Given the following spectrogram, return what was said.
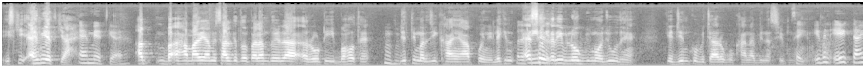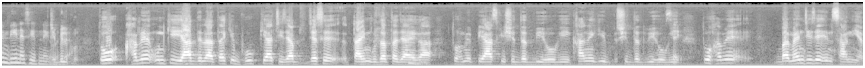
اس کی اہمیت کیا ہے۔ اہمیت کیا ہے؟ اب ہمارے یہاں مثال کے طور پر الحمدللہ روٹی بہت ہے۔ جتنی مرضی کھائیں آپ کوئی نہیں لیکن مطلب ایسے غریب لوگ بھی موجود ہیں کہ جن کو بیچاروں کو کھانا بھی نصیب نہیں ایون ایک ٹائم بھی نصیب نہیں جی بالکل۔ تو ہمیں ان کی یاد دلاتا ہے کہ بھوک کیا چیز ہے۔ اب جیسے ٹائم گزرتا جائے گا تو ہمیں پیاس کی شدت بھی ہوگی کھانے کی شدت بھی ہوگی۔ تو ہمیں مین چیز ہے انسانیت۔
